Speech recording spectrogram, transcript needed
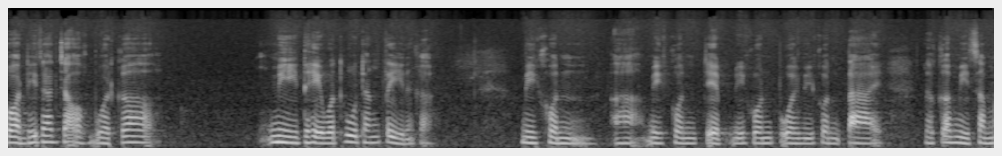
ก่อนที่ท่านจะออกบวชก็มีเทวทูตทั้งตีนะคะ มีคนมีคนเจ็บ มีคนป่วย มีคนตาย แล้วก็มีสม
